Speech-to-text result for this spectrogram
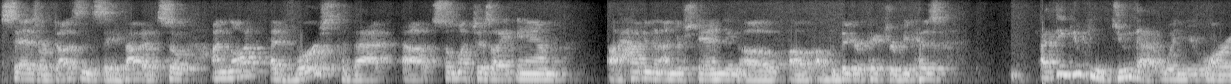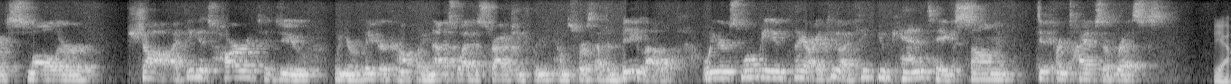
says or doesn't say about it. So I'm not adverse to that uh, so much as I am uh, having an understanding of, of, of the bigger picture because I think you can do that when you are a smaller shop. I think it's harder to do when you're a bigger company. And that's why the strategy for me comes first at the big level. When you're a small medium player, I do. I think you can take some different types of risks. Yeah.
